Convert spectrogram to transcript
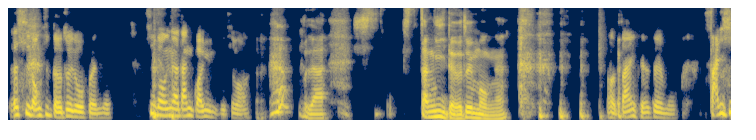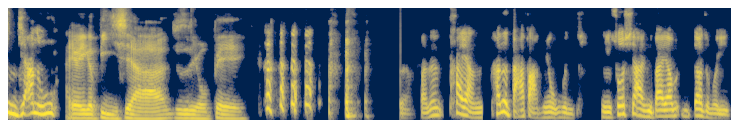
而四东是得最多分的，四东应该当关羽是吗？不是啊，张翼德最猛啊！哦，张翼德最猛，三姓家奴，还有一个陛下就是刘备。对啊，反正太阳他的打法没有问题。你说下礼拜要要怎么赢？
